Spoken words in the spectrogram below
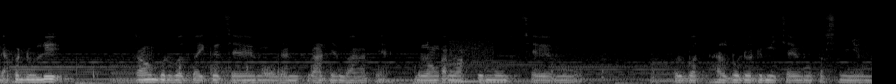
Nggak peduli kamu berbuat baik ke cewekmu dan perhatian banget ya. Meluangkan waktumu untuk cewekmu berbuat hal bodoh demi cewekmu tersenyum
